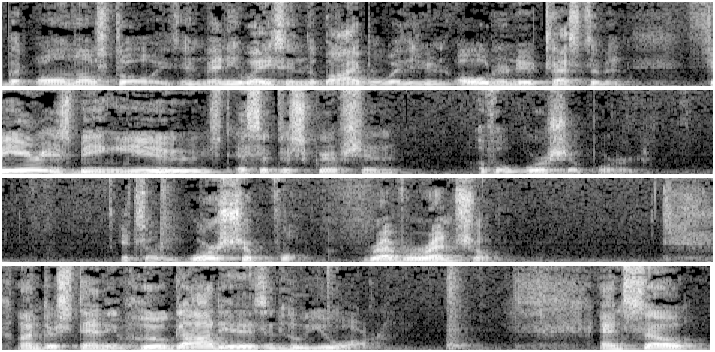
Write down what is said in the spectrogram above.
but almost always, in many ways in the Bible, whether you're in Old or New Testament, fear is being used as a description of a worship word. It's a worshipful, reverential understanding of who God is and who you are. And so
